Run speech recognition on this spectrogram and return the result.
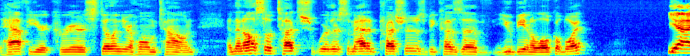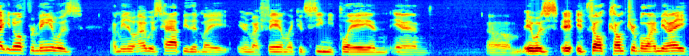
half of your career still in your hometown? And then also touch where there's some added pressures because of you being a local boy? Yeah, you know, for me it was I mean, I was happy that my you know, my family could see me play and and um, it was it, it, felt comfortable. I mean, I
